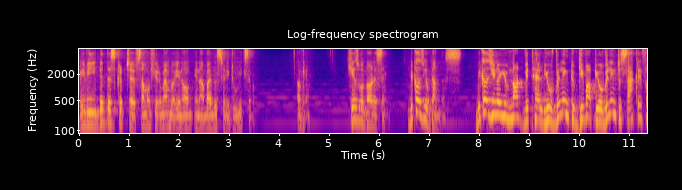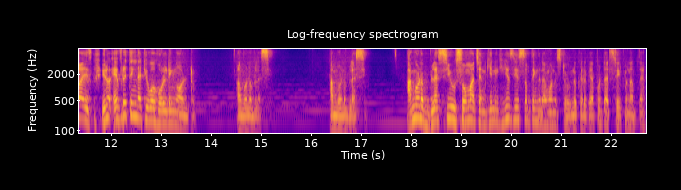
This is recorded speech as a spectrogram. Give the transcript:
We, we did the scripture, if some of you remember, you know, in our Bible study two weeks ago. Okay. Here's what God is saying. Because you've done this, because you know you've not withheld, you're willing to give up, you're willing to sacrifice, you know, everything that you were holding on to. I'm going to bless you. I'm going to bless you. I'm going to bless you so much. And here's, here's something that I want us to look at. Okay, I put that statement up there.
